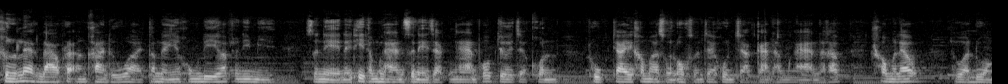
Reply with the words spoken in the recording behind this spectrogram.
ครึ่งแรกดาวพระอังคารถือว่าตำแหน่งยังคงดีครับช่วงนี้มีเสน่ห์ในที่ทำงานเสน่ห์จากงาน พบเจอจากคนถูกใจเข้ามาสนอกสนใจคุณจากการทำงานนะครับ เข้ามาแล้วถือว่าดวง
